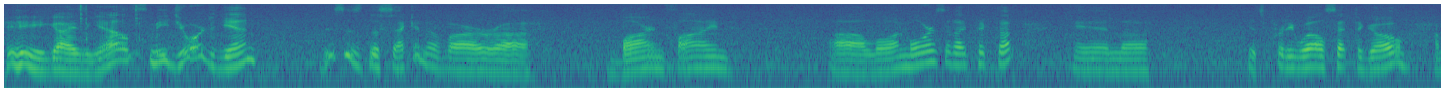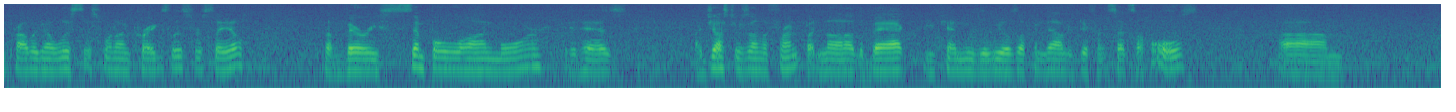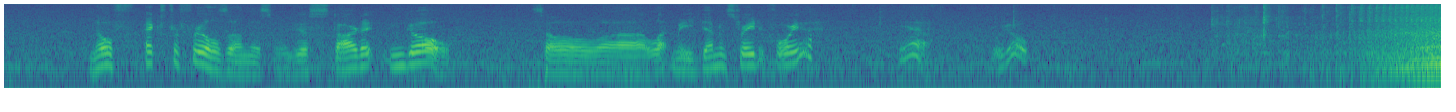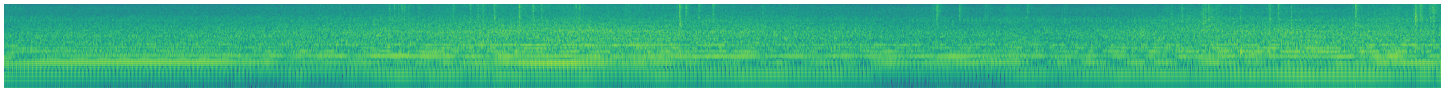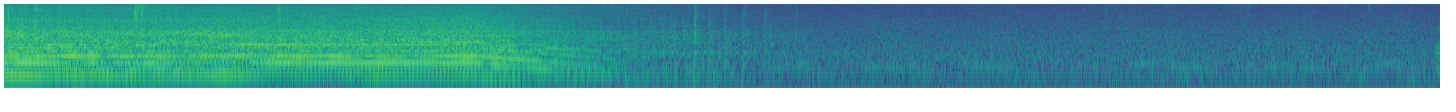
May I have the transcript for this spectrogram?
Hey guys and gals, it's me George again. This is the second of our uh, barn find uh, lawnmowers that I picked up, and. Uh, it's pretty well set to go. I'm probably going to list this one on Craigslist for sale. It's a very simple lawnmower. It has adjusters on the front but not on the back. You can move the wheels up and down to different sets of holes. Um, no extra frills on this one. Just start it and go. So uh, let me demonstrate it for you. Yeah, here we go.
